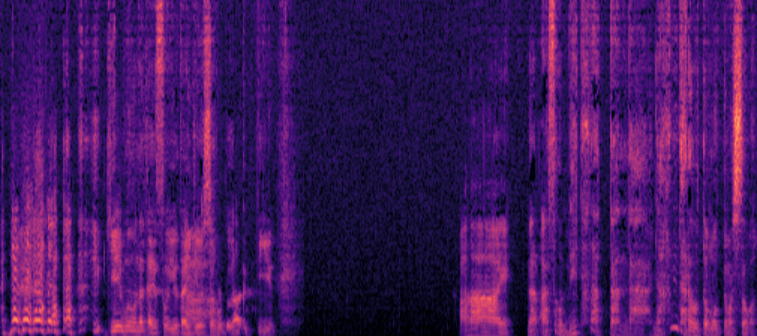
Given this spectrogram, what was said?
ゲームの中でそういう体験をしたことがあるっていう。ああ、えな、あそこメタだったんだ。なんだろうと思ってましたわ。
